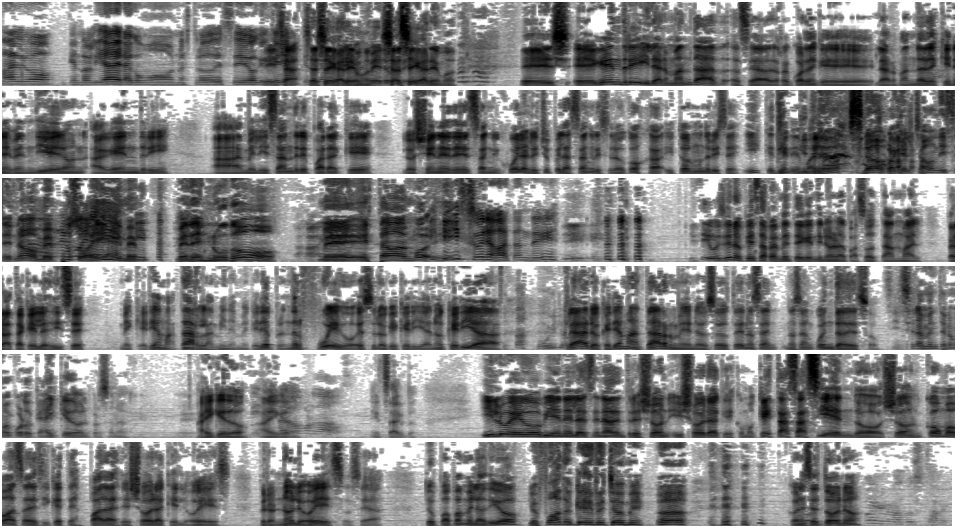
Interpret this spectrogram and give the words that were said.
algo que en realidad era como nuestro deseo que Sí, queríamos ya, que ya llegaremos, Pero- ya pero- llegaremos. Eh, eh, Gendry y la hermandad, o sea, recuerden que la hermandad es quienes vendieron a Gendry a Melisandre para que lo llene de sanguijuelas, le chupe la sangre y se lo coja y todo el mundo le dice, ¿y qué tiene ¿Qué malo? tiene? No, porque el chabón dice, no, me puso ahí, me, desnudó, me estaba en... Y y- suena bastante bien. Y sí, pues, si uno piensa realmente que Gendry no la pasó tan mal, pero hasta que él les dice, me quería matar la mina, me quería prender fuego, eso es lo que quería, no quería, claro, quería matarme, o sea, ustedes no se dan, no se dan cuenta de eso. Sinceramente no me acuerdo que ahí quedó el personaje. Ahí quedó, ahí quedó. Exacto. Y luego viene la escena de entre John y Llora, que es como, ¿qué estás haciendo, John? ¿Cómo vas a decir que esta espada es de Llora? Que lo es, pero no lo es. O sea, tu papá me la dio, your father gave it to me. ah. Con ese tono.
